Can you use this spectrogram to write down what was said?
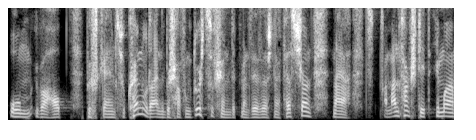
um überhaupt bestellen zu können oder eine Beschaffung durchzuführen, wird man sehr, sehr schnell feststellen, naja, am Anfang steht immer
